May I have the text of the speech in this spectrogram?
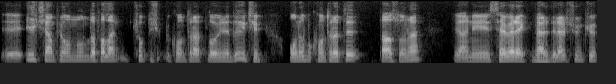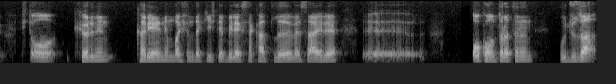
e, ilk şampiyonluğunda falan çok düşük bir kontratla oynadığı için ona bu kontratı daha sonra yani severek verdiler. Çünkü işte o Curry'nin kariyerinin başındaki işte bilek sakatlığı vesaire e, o kontratının ucuza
